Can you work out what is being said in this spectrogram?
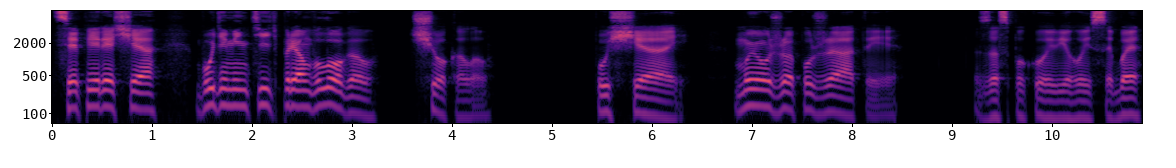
Теперь будем інтіть прям в логов, чоколов. Пущай, ми уже пужатые, заспокоїв його і себе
